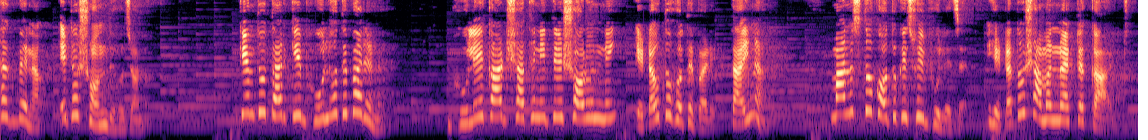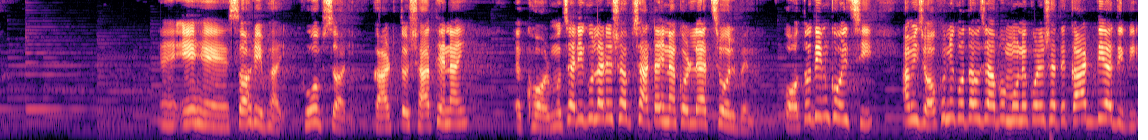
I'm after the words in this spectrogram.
থাকবে না, এটা সন্দেহজনক। কিন্তু তার কি ভুল হতে পারে না? ভুলে কার্ড সাথে নিতে স্মরণ নেই, এটাও তো হতে পারে, তাই না? মানুষ তো কত কিছুই ভুলে যায়, এটা তো সামান্য একটা কার্ড। এ হ্যাঁ সরি ভাই, খুব সরি, কার্ড তো সাথে নাই। কর্মচারীগুলারে সব ছাঁটাই না করলে আর চলবে না। কতদিন কইছি আমি যখনই কোথাও যাব, মনে করে সাথে কার্ড দিয়া দিবি।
